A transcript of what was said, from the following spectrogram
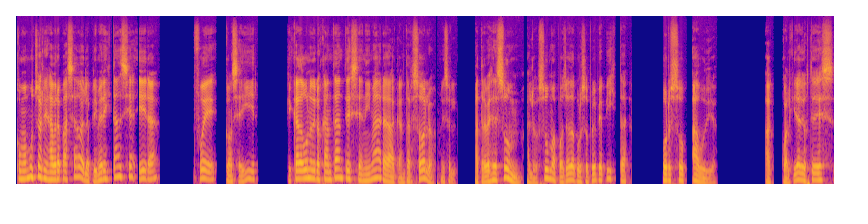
Como a muchos les habrá pasado, la primera instancia era, fue conseguir que cada uno de los cantantes se animara a cantar solo, a través de Zoom, a lo sumo apoyado por su propia pista, por su audio. A cualquiera de ustedes,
